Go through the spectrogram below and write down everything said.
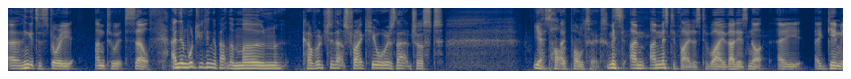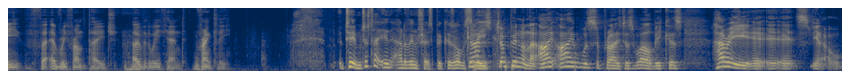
I think it's a story unto itself. And then, what do you think about the Mone coverage? Did that strike you, or is that just yes, part I, of politics? Mis- I'm, I'm mystified as to why that is not a, a gimme for every front page mm-hmm. over the weekend. Mm-hmm. Frankly, Tim, just out of interest, because obviously, can I just jump in on that? I, I was surprised as well because Harry, it's you know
